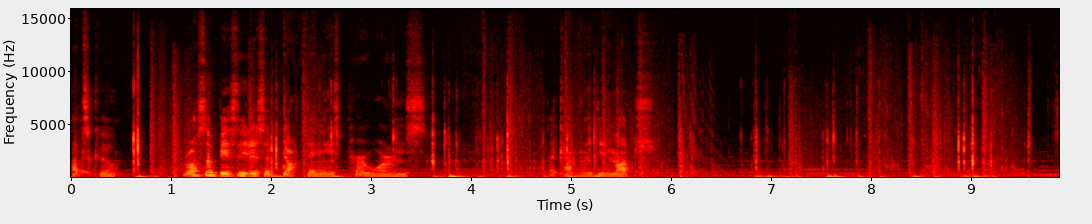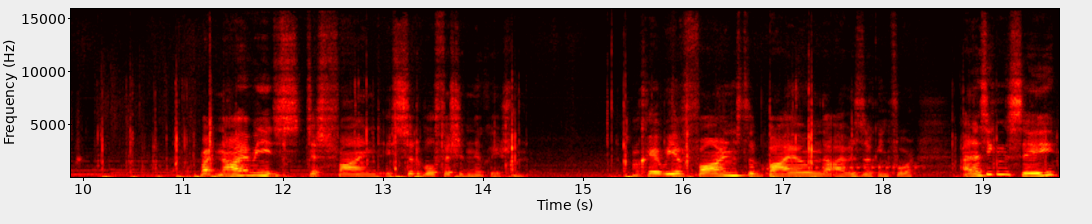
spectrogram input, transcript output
That's cool. We're also basically just abducting these per worms. That can't really do much. Right, now we need to just find a suitable fishing location. Okay, we have found the biome that I was looking for. And as you can see,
